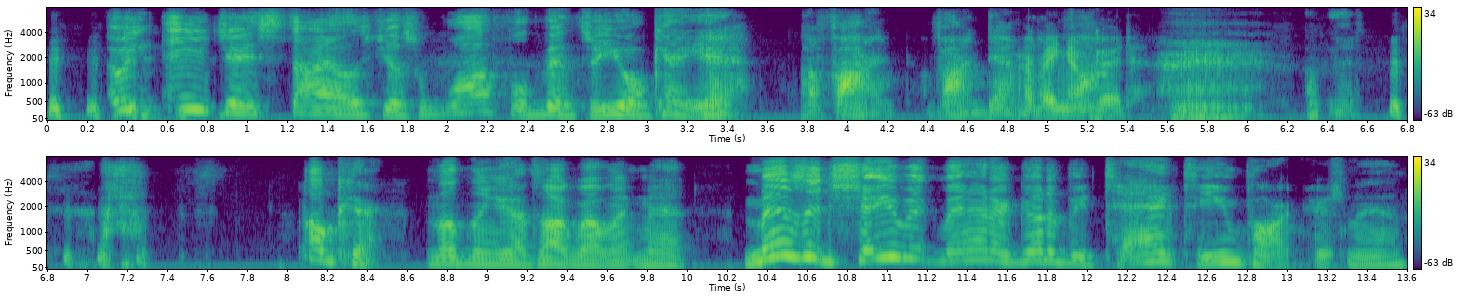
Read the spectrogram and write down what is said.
I mean, AJ Styles just waffled Vince. Are you okay? Yeah, I'm fine. I'm fine. Damn it. I think I'm fine. good. I'm good. okay, another thing I got to talk about, McMahon. Miz and Shane McMahon are going to be tag team partners, man.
